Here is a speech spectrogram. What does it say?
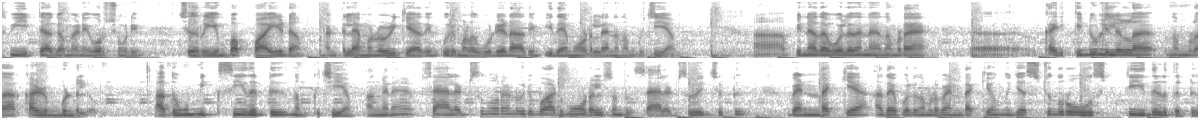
സ്വീറ്റ് ആക്കാൻ വേണമെങ്കിൽ കുറച്ചും കൂടിയും ചെറിയും പപ്പായി ഇടാം എന്നിട്ട് ലെമൺ ഒഴിക്കാതെയും കുരുമുളക് പൊടി ഇടാതെയും ഇതേ മോഡൽ തന്നെ നമുക്ക് ചെയ്യാം പിന്നെ അതേപോലെ തന്നെ നമ്മുടെ കരിക്കിൻ്റെ ഉള്ളിലുള്ള നമ്മുടെ ആ കഴുമ്പുണ്ടല്ലോ അതും മിക്സ് ചെയ്തിട്ട് നമുക്ക് ചെയ്യാം അങ്ങനെ സാലഡ്സ് എന്ന് പറയുന്ന ഒരുപാട് മോഡൽസ് ഉണ്ട് സാലഡ്സ് വെച്ചിട്ട് വെണ്ടയ്ക്ക അതേപോലെ നമ്മുടെ വെണ്ടയ്ക്ക ഒന്ന് ജസ്റ്റ് ഒന്ന് റോസ്റ്റ് ചെയ്തെടുത്തിട്ട്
